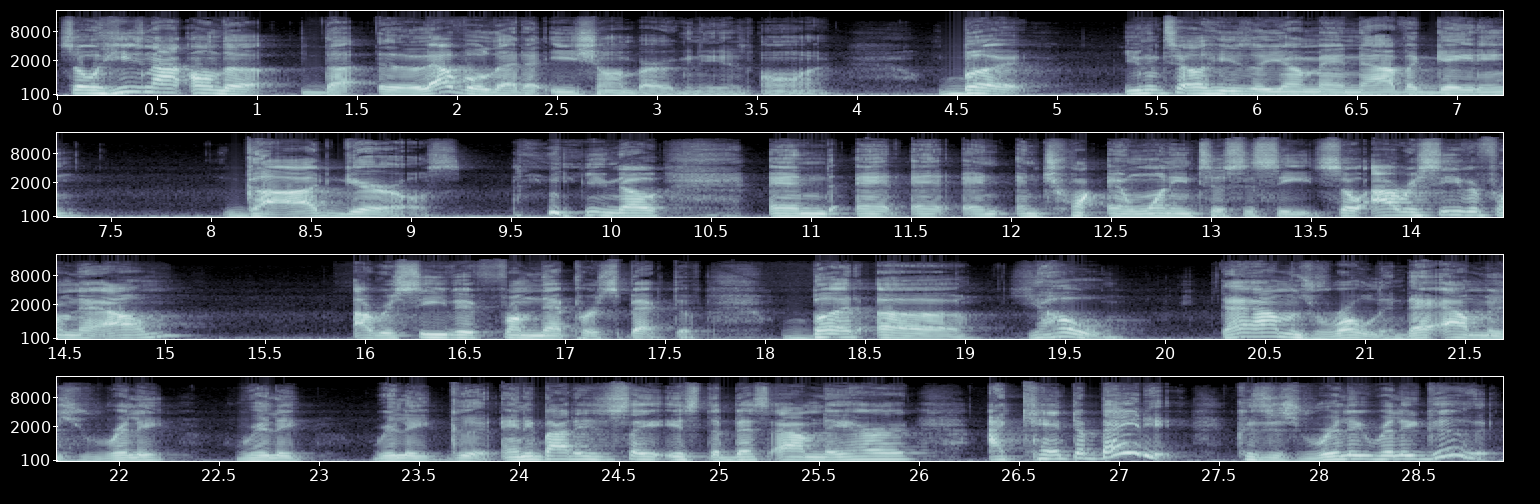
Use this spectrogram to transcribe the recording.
So he's not on the the level that a Eshon Burgundy is on. But you can tell he's a young man navigating God girls, you know, and and and and and, try, and wanting to succeed. So I receive it from that album. I receive it from that perspective. But uh yo, that album's rolling. That album is really, really, really good. Anybody say it's the best album they heard, I can't debate it because it's really, really good.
